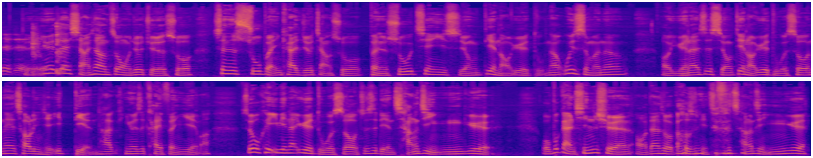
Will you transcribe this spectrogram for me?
对对，对，因为在想象中，我就觉得说，甚至书本一开始就讲说，本书建议使用电脑阅读。那为什么呢？哦，原来是使用电脑阅读的时候，那些超链接一点，它因为是开分页嘛，所以我可以一边在阅读的时候，就是连场景音乐，我不敢侵权哦，但是我告诉你，这个场景音乐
